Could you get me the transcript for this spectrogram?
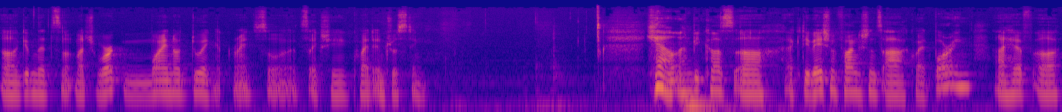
Uh, given that it's not much work, why not doing it, right? So it's actually quite interesting. Yeah, and because uh, activation functions are quite boring, I have a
